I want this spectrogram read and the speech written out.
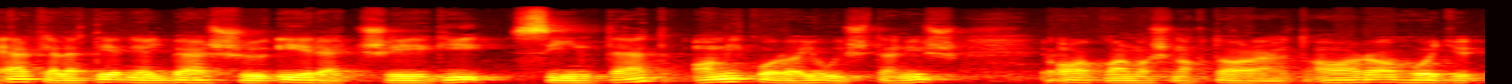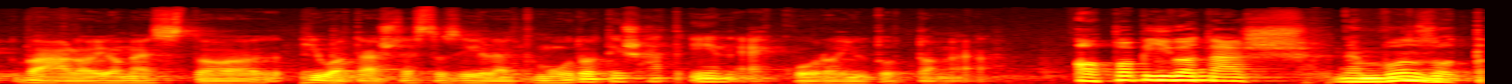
el kellett érni egy belső érettségi szintet, amikor a Jóisten is alkalmasnak talált arra, hogy vállaljam ezt a hivatást, ezt az életmódot, és hát én ekkorra jutottam el. A papi hivatás nem vonzott?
